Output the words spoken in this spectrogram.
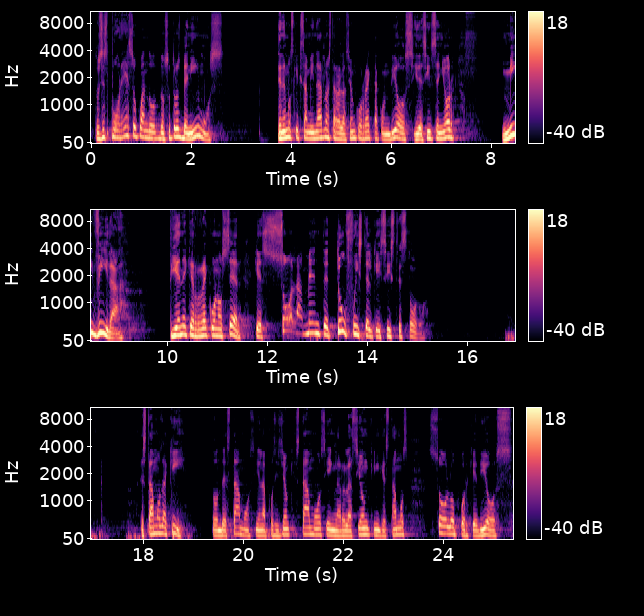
Entonces, por eso cuando nosotros venimos, tenemos que examinar nuestra relación correcta con Dios y decir, Señor, mi vida tiene que reconocer que solamente tú fuiste el que hiciste todo. Estamos aquí donde estamos y en la posición que estamos y en la relación en que estamos solo porque Dios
